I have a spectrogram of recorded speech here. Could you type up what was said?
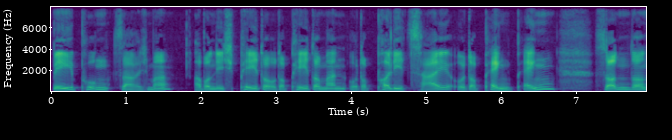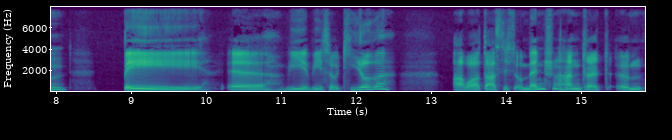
B. Punkt, sage ich mal, aber nicht Peter oder Petermann oder Polizei oder Peng Peng, sondern B. Äh, wie, wie so Tiere. Aber da es sich um Menschen handelt, ähm,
